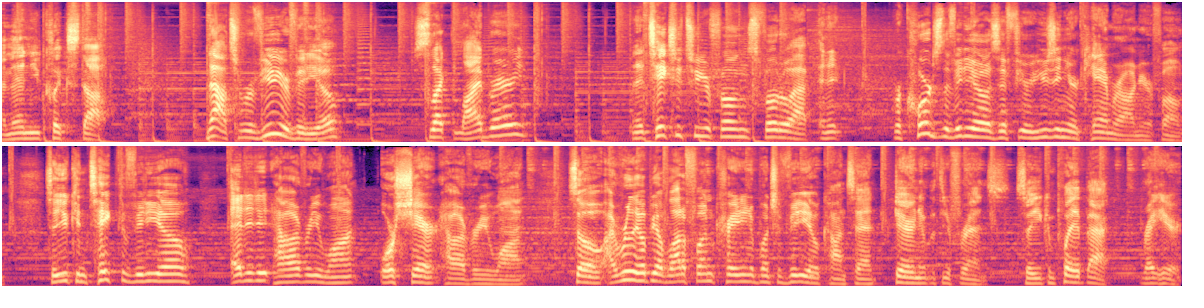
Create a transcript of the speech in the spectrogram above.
And then you click stop. Now to review your video, select library, and it takes you to your phone's photo app and it records the video as if you're using your camera on your phone. So you can take the video edit it however you want, or share it however you want. So I really hope you have a lot of fun creating a bunch of video content, sharing it with your friends. So you can play it back right here.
